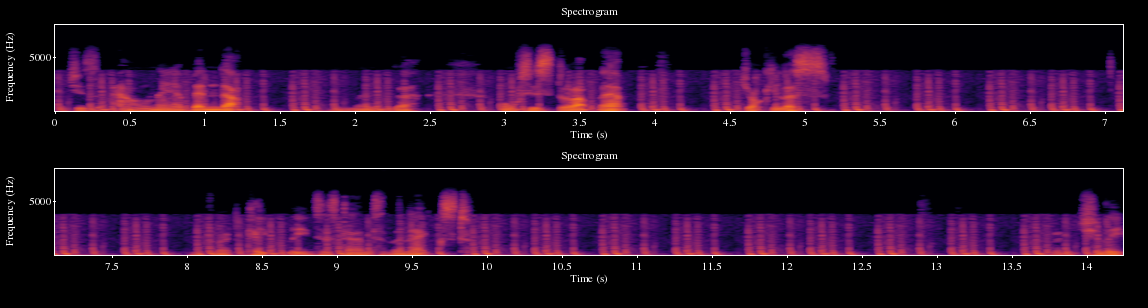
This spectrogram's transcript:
which is Alnair Bender. And the horse is still up there. Joculus. Red Cape leads us down to the next. Eventually,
